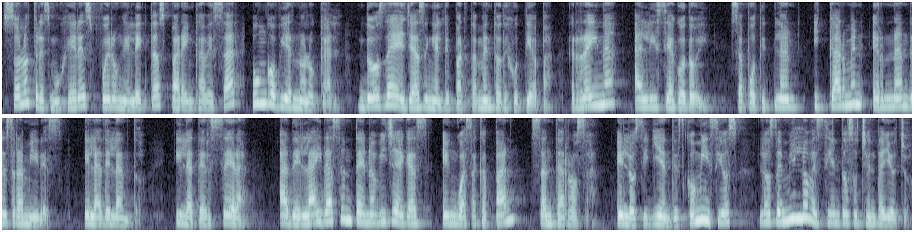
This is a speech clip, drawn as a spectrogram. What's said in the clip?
solo tres mujeres fueron electas para encabezar un gobierno local, dos de ellas en el departamento de Jutiapa, Reina Alicia Godoy, Zapotitlán y Carmen Hernández Ramírez, El Adelanto, y la tercera, Adelaida Centeno Villegas, en Guazacapán, Santa Rosa. En los siguientes comicios, los de 1988,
